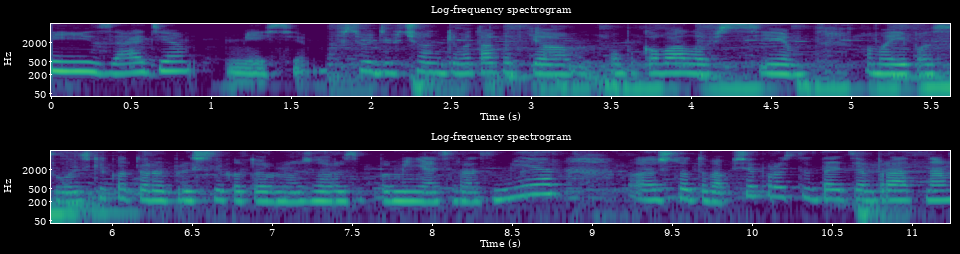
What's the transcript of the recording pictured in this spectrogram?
И сзади Месси. Все, девчонки, вот так вот я упаковала все мои посылочки, которые пришли, которые нужно раз поменять размер, что-то вообще просто сдать обратно.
